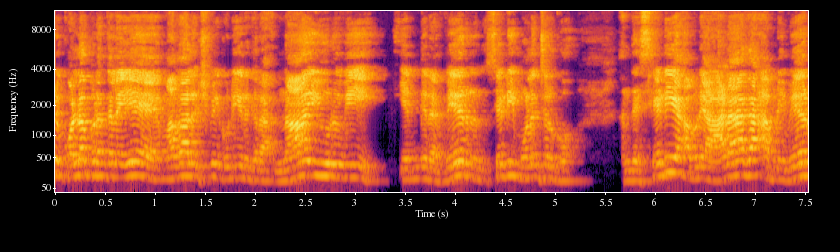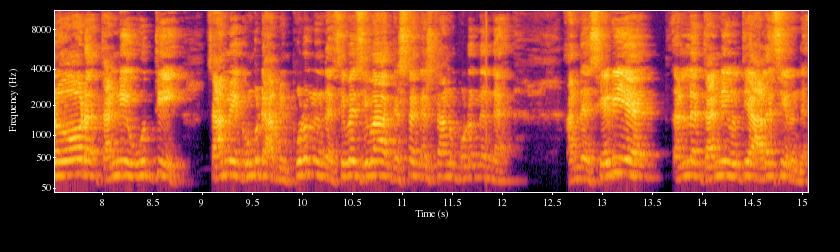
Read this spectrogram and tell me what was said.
கொல்லப்புறத்திலேயே மகாலட்சுமி குடியிருக்கிறார். நாயுருவி என்கிற வேர் செடி முளைச்சிருக்கும். அந்த செடியை அப்படி அழகாக அப்படி வேரோட தண்ணி ஊற்றி சாமியை கும்பிட்டு அப்படி புடுங்குங்க. சிவசிவா கிருஷ்ண கிருஷ்ணான்னு புடுங்குங்க. அந்த செடியை நல்ல தண்ணி ஊற்றி அலசிடுங்க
